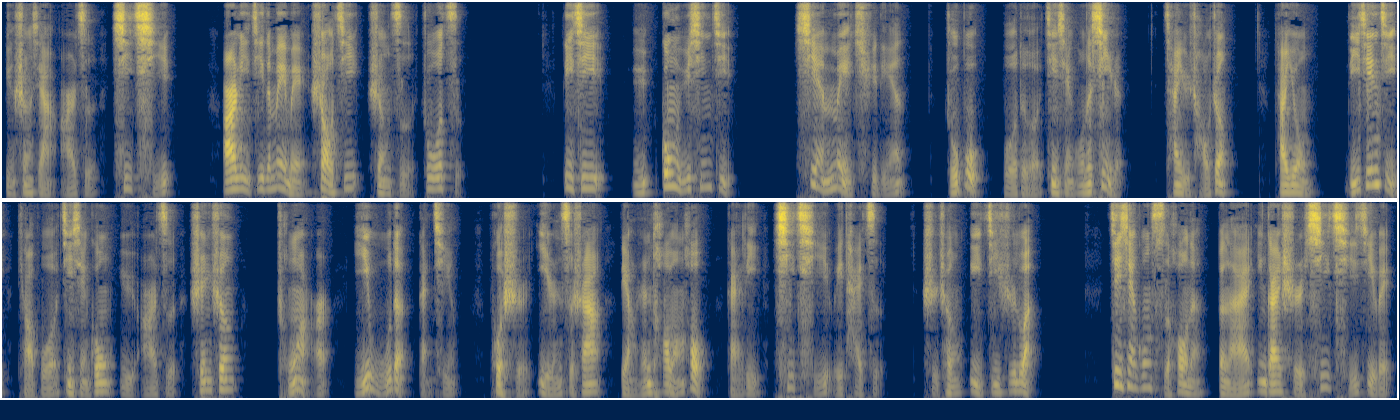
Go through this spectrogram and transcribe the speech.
并生下儿子奚齐。而骊姬的妹妹少姬生子卓子。骊姬于攻于心计，献媚取怜，逐步博得晋献公的信任，参与朝政。他用离间计挑拨晋献公与儿子申生、重耳、夷吾的感情，迫使一人自杀，两人逃亡后。改立西齐为太子，史称骊姬之乱。晋献公死后呢，本来应该是西齐继位，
